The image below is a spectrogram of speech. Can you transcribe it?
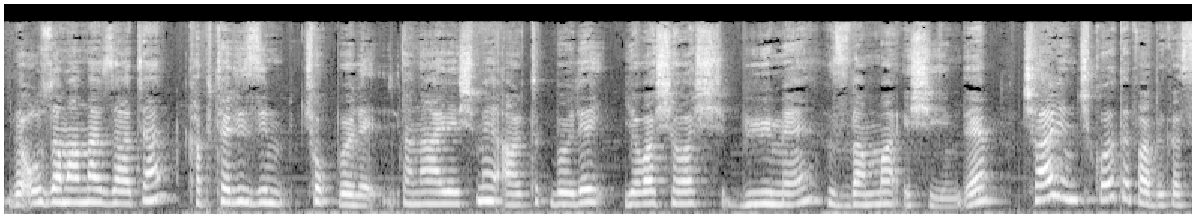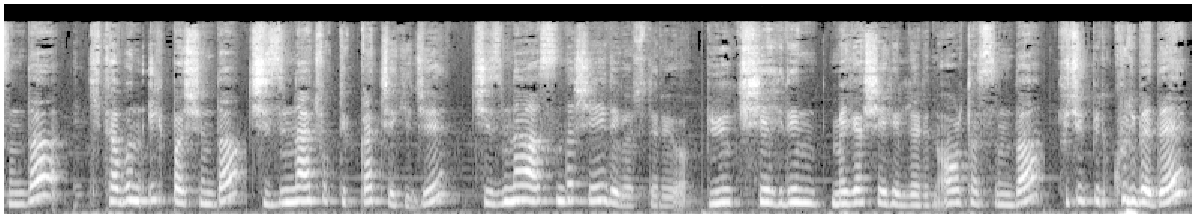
ve o zamanlar zaten kapitalizm çok böyle sanayileşme artık böyle yavaş yavaş büyüme, hızlanma eşiğinde. Charlie'nin çikolata fabrikasında kitabın ilk başında çizimler çok dikkat çekici. Çizimler aslında şeyi de gösteriyor. Büyük şehrin, mega şehirlerin ortasında küçük bir kulübede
